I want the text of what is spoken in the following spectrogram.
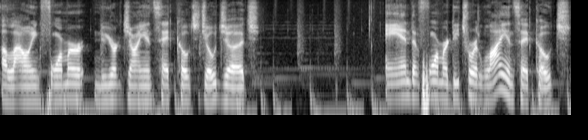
allowing former New York Giants head coach Joe Judge and former Detroit Lions head coach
